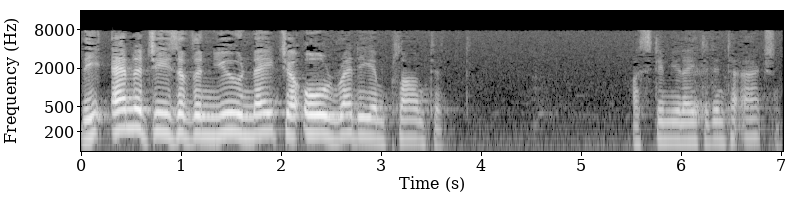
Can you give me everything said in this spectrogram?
the energies of the new nature already implanted are stimulated into action.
